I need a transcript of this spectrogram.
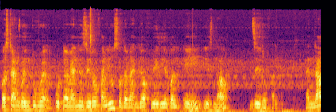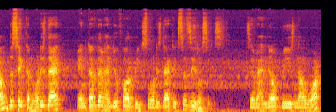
first I'm going to put a value 0 5 so the value of variable a is now 0 5 and now the second what is that? Enter the value for b. So what is that? It's a 0 6 so value of b is now what?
